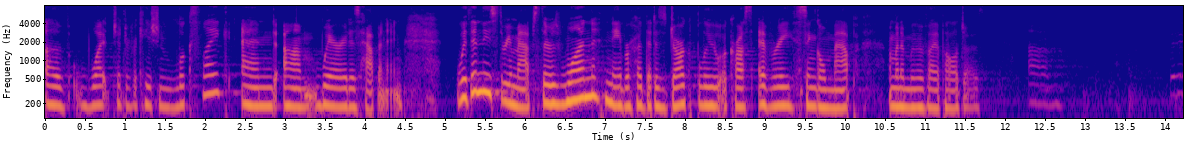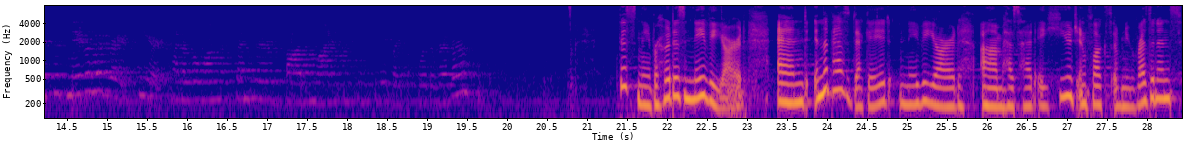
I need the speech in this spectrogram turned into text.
of what gentrification looks like and um, where it is happening. Within these three maps, there's one neighborhood that is dark blue across every single map. I'm going to move, I apologize. Um, but it's this neighborhood right here, kind of along the center bottom line, you can see it right before the river. This neighborhood is Navy Yard, and in the past decade, Navy Yard um, has had a huge influx of new residents,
